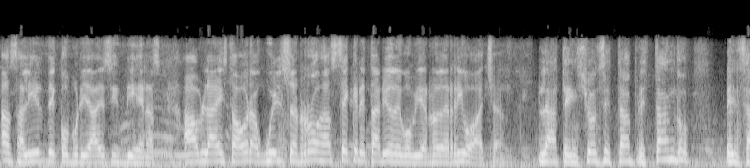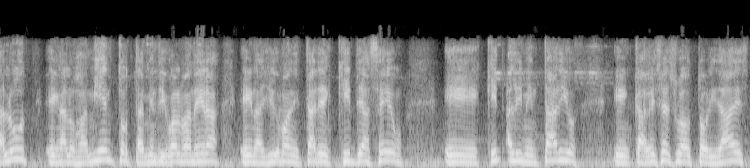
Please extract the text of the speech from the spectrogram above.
a salir de comunidades indígenas. Habla a esta hora Wilson Rojas, secretario de gobierno de Riohacha. La atención se está prestando en salud, en alojamiento, también de igual manera en ayuda humanitaria, en kit de aseo, eh, kit alimentario, en cabeza de sus autoridades.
